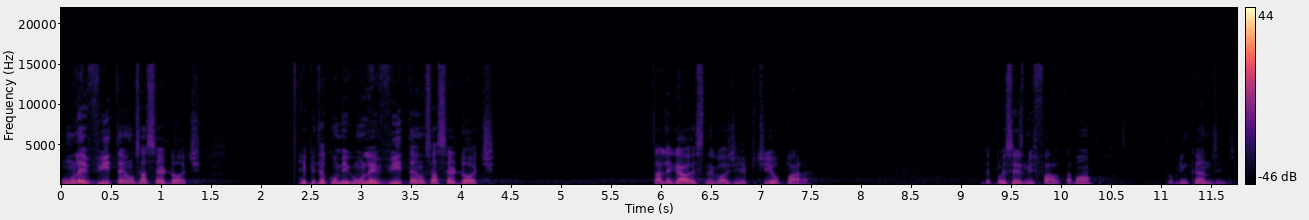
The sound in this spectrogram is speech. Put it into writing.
Um levita e um sacerdote. Repita comigo: um levita e um sacerdote. Tá legal esse negócio de repetir ou para? Depois vocês me falam, tá bom? Tô brincando, gente.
